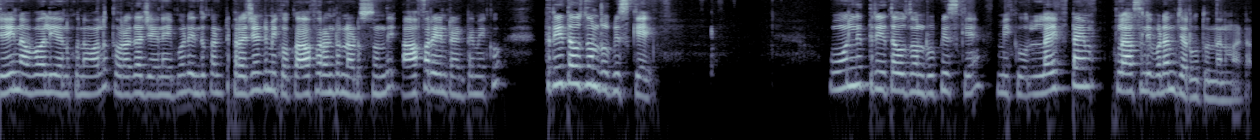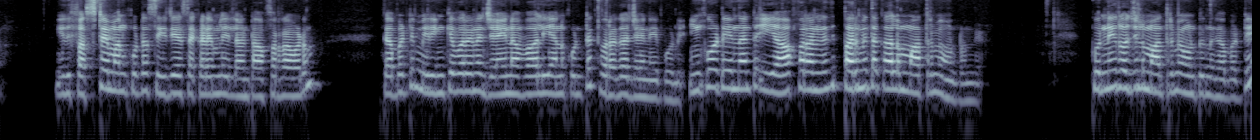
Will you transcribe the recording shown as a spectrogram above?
జాయిన్ అవ్వాలి అనుకున్న వాళ్ళు త్వరగా జాయిన్ అయిపోండి. ఎందుకంటే ప్రజెంట్ మీకు ఒక ఆఫర్ అంటూ నడుస్తుంది. ఆఫర్ ఏంటంటే మీకు త్రీ థౌజండ్ రూపీస్కే ఓన్లీ త్రీ థౌజండ్ రూపీస్కే మీకు లైఫ్ టైం క్లాసులు ఇవ్వడం జరుగుతుందనమాట ఇది ఫస్ట్ టైం అనుకుంటా సిజిఎస్ అకాడమీలో ఇలాంటి ఆఫర్ రావడం. కాబట్టి మీరు ఇంకెవరైనా జాయిన్ అవ్వాలి అనుకుంటే త్వరగా జాయిన్ అయిపోండి. ఇంకోటి ఏంటంటే ఈ ఆఫర్ అనేది పరిమిత కాలం మాత్రమే ఉంటుంది. కొన్ని రోజులు మాత్రమే ఉంటుంది కాబట్టి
